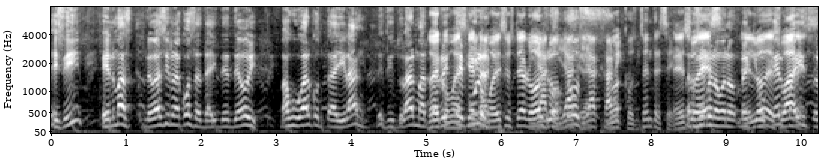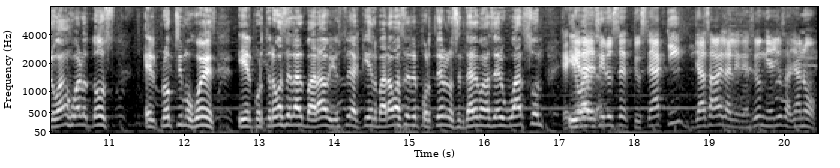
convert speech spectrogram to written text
Eh, sí, es más, le voy a decir una cosa, de- desde hoy va a jugar contra Irán, de titular No, y Matarrita como es y que, Fuller. como dice usted, Irak, Rodolfo, Irak, dos. Irak, Harry, No. concéntrese. Eso Pero sí, es, bueno, bueno, me es lo equivoqué de el Suárez. país, pero van a jugar los dos el próximo jueves. Y el portero va a ser Alvarado. Yo estoy aquí, Alvarado va a ser el portero, los centrales van a ser Watson. ¿Qué y quiere decir usted? Que usted aquí ya sabe la alineación y ellos allá no.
